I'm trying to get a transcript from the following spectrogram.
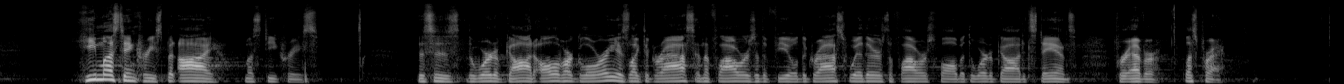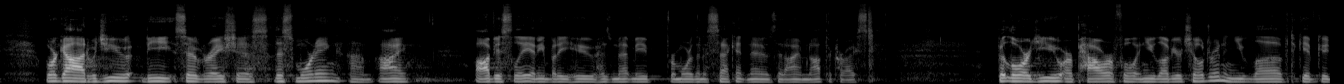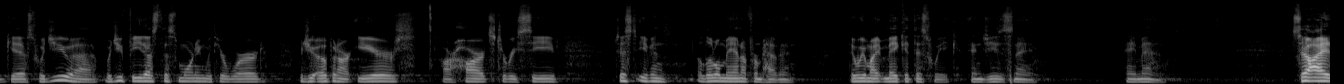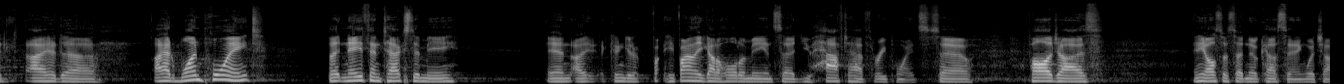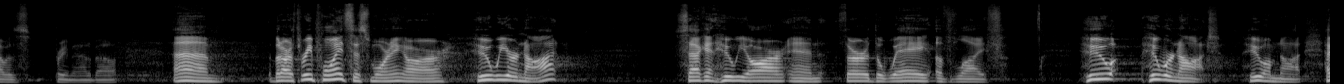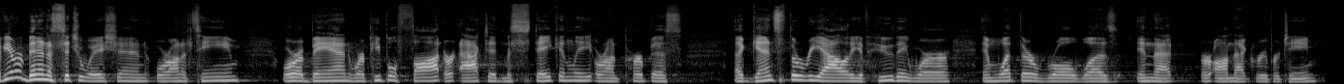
He must increase, but I must decrease. This is the word of God. All of our glory is like the grass and the flowers of the field. The grass withers, the flowers fall, but the word of God, it stands forever. Let's pray. Lord God, would you be so gracious this morning? Um, I, obviously, anybody who has met me for more than a second knows that I am not the Christ. But Lord, you are powerful and you love your children and you love to give good gifts. Would you, uh, would you feed us this morning with your word? Would you open our ears, our hearts to receive just even a little manna from heaven that we might make it this week? In Jesus' name, amen. So I had, I had, uh, I had one point, but Nathan texted me and I couldn't get, a, he finally got a hold of me and said, You have to have three points. So apologize. And he also said no cussing, which I was pretty mad about. Um, but our three points this morning are who we are not, Second, who we are. And third, the way of life. Who, who we're not, who I'm not. Have you ever been in a situation or on a team or a band where people thought or acted mistakenly or on purpose against the reality of who they were and what their role was in that or on that group or team?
